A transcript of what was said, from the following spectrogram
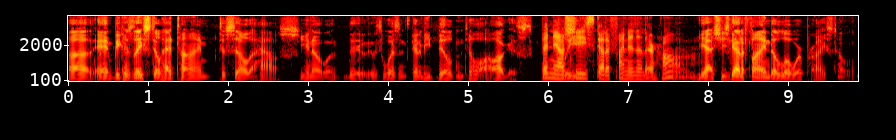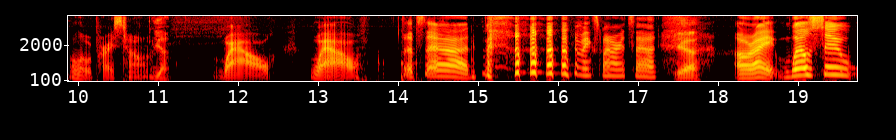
uh, and because they still had time to sell the house, you know, it wasn't going to be built until August. But now completed. she's got to find another home, yeah, she's got to find a lower priced home. a lower priced home. Yeah. Wow. Wow. That's sad. that makes my heart sad. Yeah. All right. Well, so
